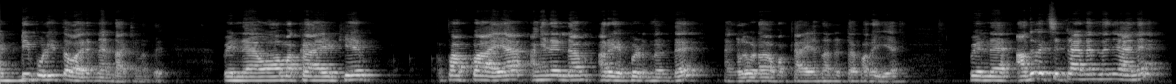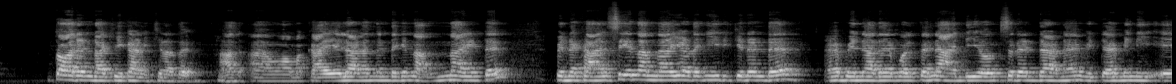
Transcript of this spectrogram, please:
അടിപൊളി തോരൻ ഉണ്ടാക്കുന്നത് പിന്നെ ഓമക്കായക്ക് പപ്പായ അങ്ങനെയെല്ലാം അറിയപ്പെടുന്നുണ്ട്. ഞങ്ങളിവിടെ ഓമക്കായ എന്നിട്ട് പറയുക. പിന്നെ അത് വെച്ചിട്ടാണ് ഇന്ന് ഞാൻ തോരൻ ഉണ്ടാക്കി കാണിക്കുന്നത് ഓമക്കായയിലാണെന്നുണ്ടെങ്കിൽ നന്നായിട്ട് പിന്നെ കാൽസ്യം നന്നായി അടങ്ങിയിരിക്കുന്നുണ്ട്. പിന്നെ അതേപോലെ തന്നെ ആന്റി ഓക്സിഡന്റ് ആണ്. വിറ്റാമിൻ എ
